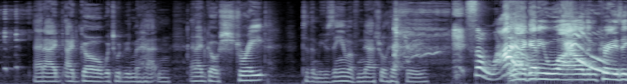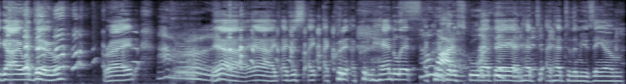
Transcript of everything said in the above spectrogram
and I'd I'd go, which would be Manhattan, and I'd go straight to the Museum of Natural History, So wild. like any wild and crazy guy would do, right? Yeah, yeah. I, I just I, I couldn't I couldn't handle it. So I couldn't go to school that day. I'd head to I'd head to the museum,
